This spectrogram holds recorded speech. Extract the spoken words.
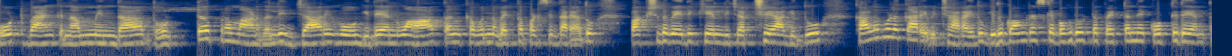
vote bank ನಮ್ಮಿಂದ ದೊಡ್ಡ ಪ್ರಮಾಣದಲ್ಲಿ ಜಾರಿ ಹೋಗಿದೆ ಅನ್ನುವ ಆತಂಕವನ್ನು ವ್ಯಕ್ತಪಡಿಸಿದ್ದಾರೆ. ಅದು ಪಕ್ಷದ ವೇದಿಕೆಯಲ್ಲಿ ಚರ್ಚೆಯಾಗಿದ್ದು, ಕಳವಳಕಾರಿ ವಿಚಾರ ಇದು. ಇದು ಕಾಂಗ್ರೆಸ್ಗೆ ಬಹುದೊಡ್ಡ ಪೆಟ್ಟನ್ನೇ ಕೊಟ್ಟಿದೆ ಅಂತ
